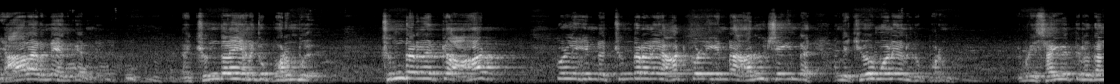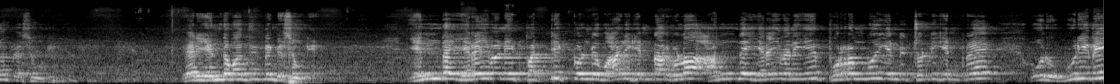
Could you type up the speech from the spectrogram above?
யாரா இருந்தா எனக்கு என்ன? சுந்தரன் எனக்கு புறம்பு. சுந்தரனுக்கு ஆட்கொள்ளுகின்ற சுந்தரனை ஆட்கொள்ளுகின்ற அருள் செய்கின்ற அந்த சிவமானே எனக்கு புறம்பு. இப்படி சைவத்தில் தாங்க பேச முடியும். வேற எந்த மதத்திலும் பேச முடியாது. எந்த இறைவனை பற்றி கொண்டு வாழுகின்றார்களோ அந்த இறைவனையே புறம்பு என்று சொல்லுகின்ற ஒரு உரிமை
